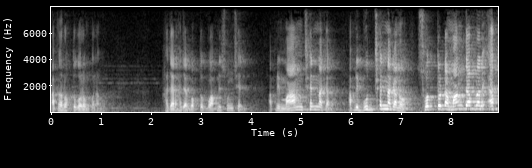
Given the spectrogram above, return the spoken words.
আপনার রক্ত গরম করাবো। হাজার হাজার বক্তব্য আপনি শুনছেন, আপনি মানছেন না কেন? আপনি বুঝছেন না কেন? সত্যটা মানতে আপনার এত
